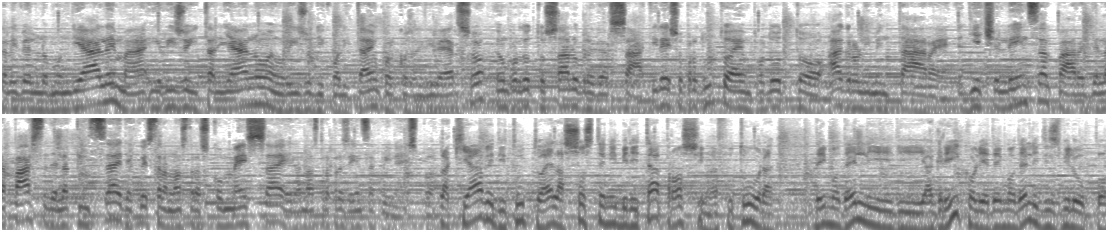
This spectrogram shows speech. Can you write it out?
a livello mondiale, ma il riso italiano è un riso di qualità, è un qualcosa di diverso, è un prodotto salubre e versatile e soprattutto è un prodotto agroalimentare di eccellenza al pari della pasta e della pizza ed è questa la nostra scommessa e la nostra presenza qui in Expo. La chiave di tutto è la sostenibilità prossima, futura, dei modelli di agricoli e dei modelli di sviluppo.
